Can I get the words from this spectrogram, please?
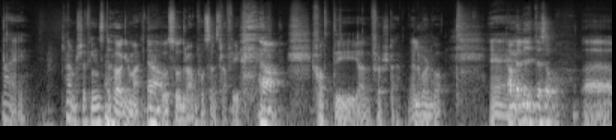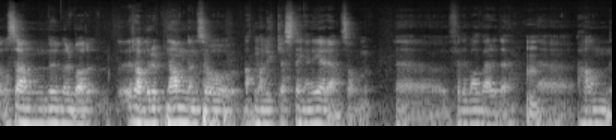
nej, kanske finns det högre makter. Ja. Och så drar han på sig en straff i ja. 80 första, eller vad det nu var. Eh, ja, men lite så. Eh, Och sen nu när du bara rabblar upp namnen så att man lyckas stänga ner en som uh, Fede Valverde. Mm. Eh, han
